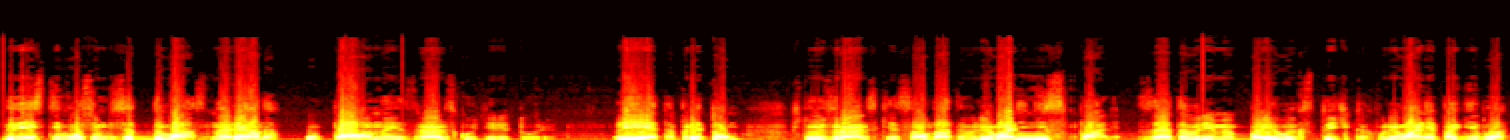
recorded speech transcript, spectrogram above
282 снаряда упало на израильскую территорию. И это при том, что израильские солдаты в Ливане не спали. За это время в боевых стычках в Ливане погибло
